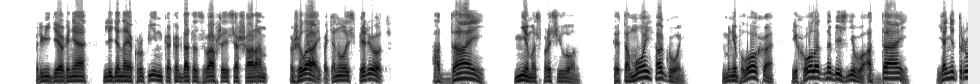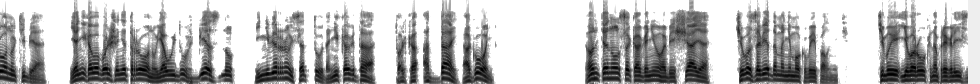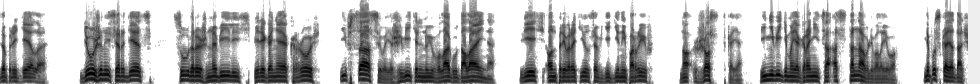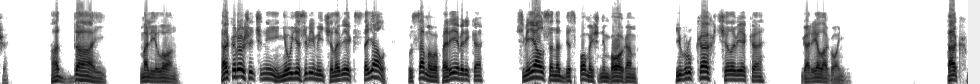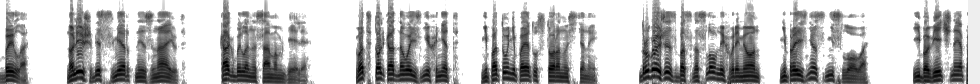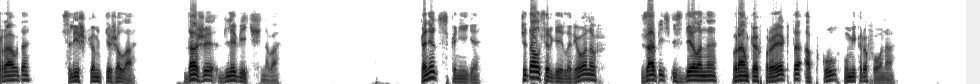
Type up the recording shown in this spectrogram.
При виде огня ледяная крупинка, когда-то звавшаяся шаром, жила и потянулась вперед. «Отдай!» — немо спросил он. «Это мой огонь. Мне плохо и холодно без него. Отдай! Я не трону тебя. Я никого больше не трону. Я уйду в бездну и не вернусь оттуда никогда. Только отдай огонь!» Он тянулся к огню, обещая, чего заведомо не мог выполнить. Тьмы его рук напряглись до предела. Дюжины сердец судорожно бились, перегоняя кровь и всасывая живительную влагу Далайна. Весь он превратился в единый порыв, но жесткая и невидимая граница останавливала его, не пуская дальше. «Отдай!» — молил он. А крошечный, неуязвимый человек стоял у самого поребрика, смеялся над беспомощным богом, и в руках человека горел огонь. Так было, но лишь бессмертные знают, как было на самом деле. Вот только одного из них нет ни по ту, ни по эту сторону стены. Другой же с баснословных времен не произнес ни слова, ибо вечная правда слишком тяжела, даже для вечного. Конец книги. Читал Сергей Ларионов. Запись сделана в рамках проекта «Обкул у микрофона».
